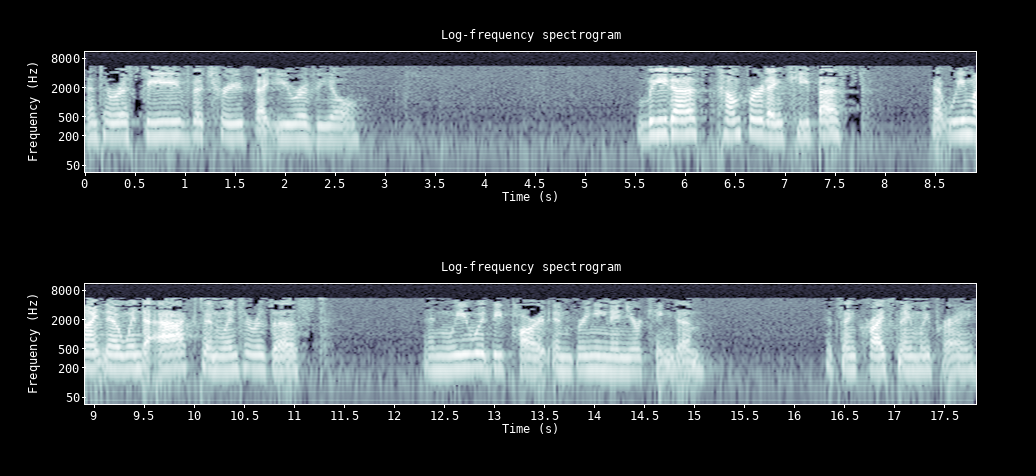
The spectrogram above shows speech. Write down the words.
and to receive the truth that you reveal. Lead us, comfort, and keep us that we might know when to act and when to resist and we would be part in bringing in your kingdom. It's in Christ's name we pray.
